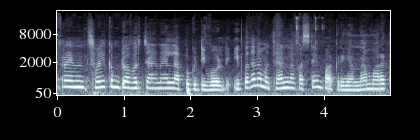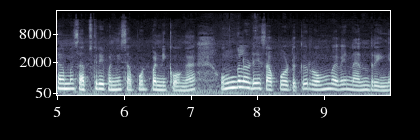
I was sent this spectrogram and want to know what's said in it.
friends welcome to our channel Appukutty world இப்போ தான் நம்ம சேனலை ஃபஸ்ட் டைம் பார்க்குறீங்கன்னா மறக்காமல் சப்ஸ்கிரைப் பண்ணி சப்போர்ட் பண்ணிக்கோங்க. உங்களுடைய சப்போர்ட்டுக்கு ரொம்பவே நன்றிங்க.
